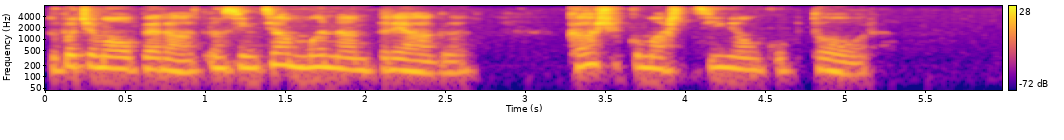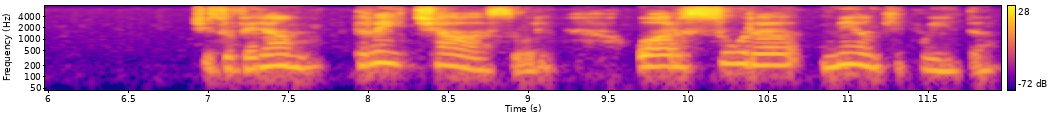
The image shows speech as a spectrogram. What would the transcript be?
După ce m-a operat, îmi simțeam mâna întreagă, ca și cum aș ține un cuptor. Și sufeream trei ceasuri, o arsură neînchipuită.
